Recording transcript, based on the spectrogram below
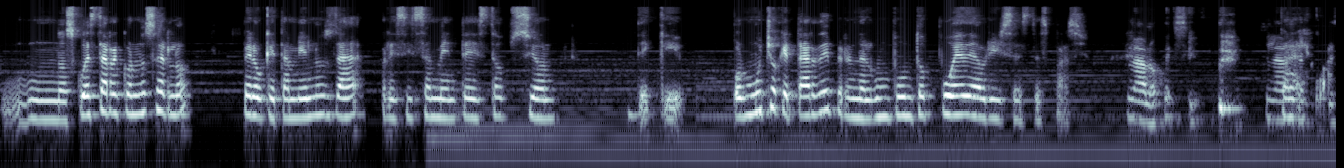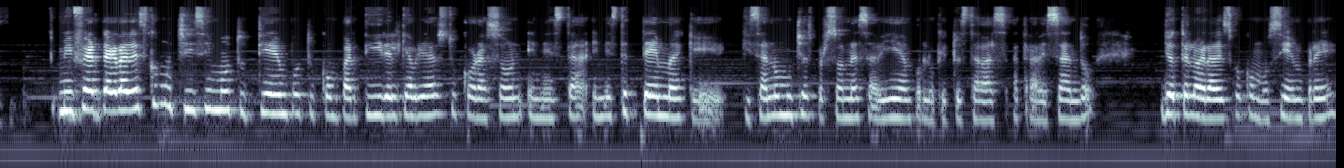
nos cuesta reconocerlo, pero que también nos da precisamente esta opción de que por mucho que tarde, pero en algún punto puede abrirse este espacio. Claro que sí. Claro Tal cual. Mi Fer, te agradezco muchísimo tu tiempo, tu compartir, el que abrieras tu corazón en, esta, en este tema que quizá no muchas personas sabían por lo que tú estabas atravesando. Yo te lo agradezco como siempre.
